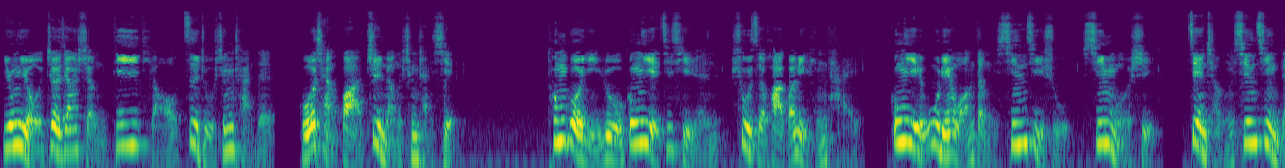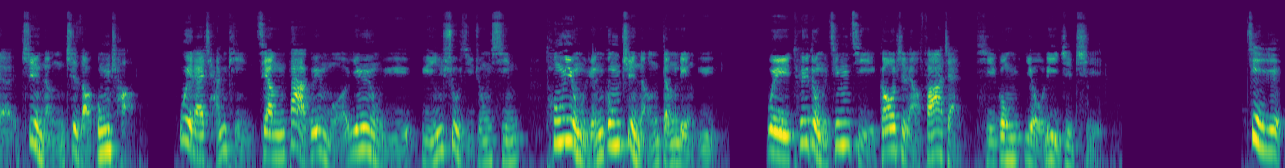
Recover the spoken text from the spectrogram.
拥有浙江省第一条自主生产的国产化智能生产线。通过引入工业机器人、数字化管理平台、工业物联网等新技术、新模式，建成先进的智能制造工厂，未来产品将大规模应用于云数据中心、通用人工智能等领域，为推动经济高质量发展提供有力支持。近日。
